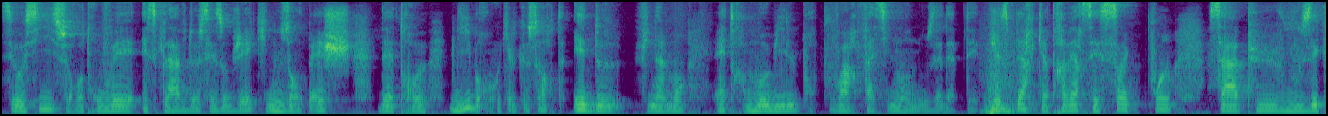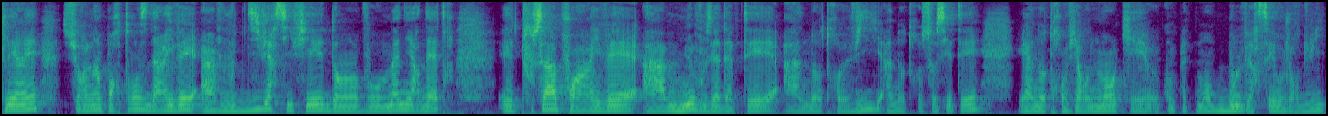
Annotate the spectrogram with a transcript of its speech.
c'est aussi se retrouver esclave de ces objets qui nous empêchent d'être libres en quelque sorte et de finalement être mobile pour pouvoir facilement nous adapter. J'espère qu'à travers ces cinq points, ça a pu vous éclairer sur l'importance d'arriver à vous diversifier dans vos manières d'être, et tout ça pour arriver à mieux vous adapter à notre vie, à notre société et à notre environnement qui est euh, complètement bouleversé aujourd'hui,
